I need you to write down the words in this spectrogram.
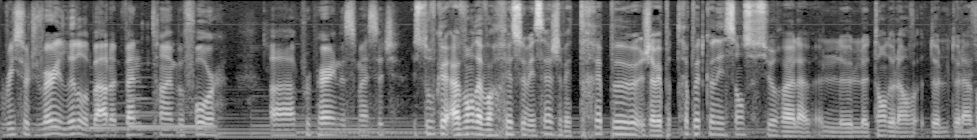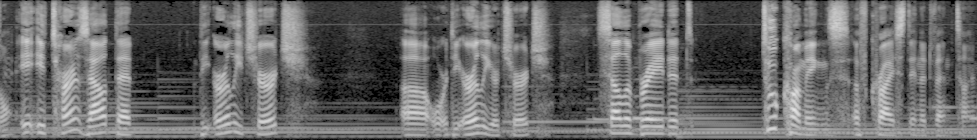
researched very little about Advent time before uh, preparing this message. Il se trouve qu'avant d'avoir fait ce message, j'avais très peu, j'avais très peu de connaissances sur euh, la- le, le temps de l'Av- de- de l'Avent. It, it turns out that the early church, uh, or the earlier church, celebrated two comings of Christ in Advent time.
